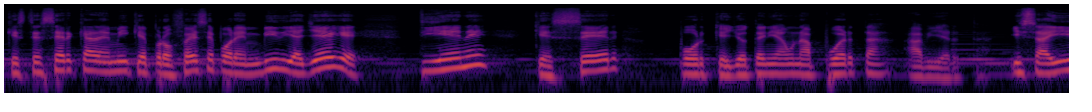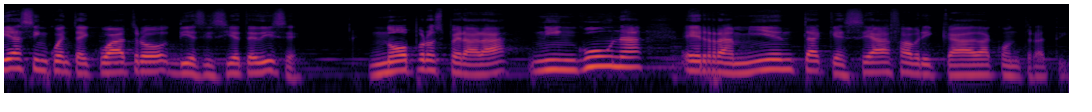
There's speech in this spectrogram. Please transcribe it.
que esté cerca de mí, que profese por envidia, llegue, tiene que ser porque yo tenía una puerta abierta. Isaías 54, 17 dice, no prosperará ninguna herramienta que sea fabricada contra ti.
